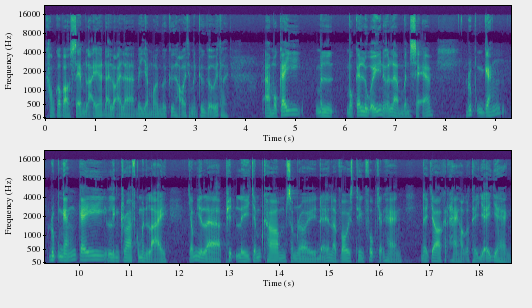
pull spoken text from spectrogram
không có vào xem lại đại loại là bây giờ mọi người cứ hỏi thì mình cứ gửi thôi à một cái mình, một cái lưu ý nữa là mình sẽ rút ngắn rút ngắn cái link drive của mình lại, giống như là pitly.com xong rồi để là voice thiên phúc chẳng hạn, để cho khách hàng họ có thể dễ dàng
